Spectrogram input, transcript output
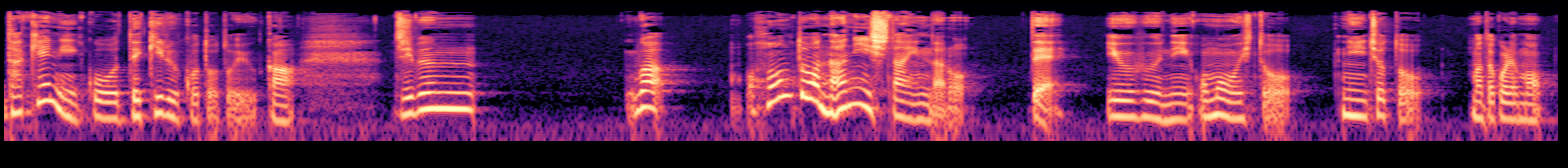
だけにこうできることというか、自分は本当は何したいんだろうっていうふうに思う人にちょっと、またこれも、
